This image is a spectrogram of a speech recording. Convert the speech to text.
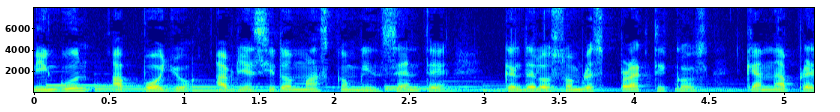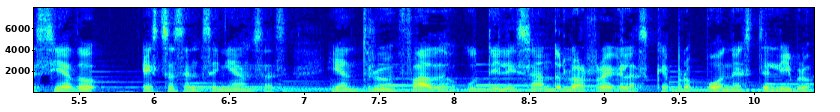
Ningún apoyo habría sido más convincente que el de los hombres prácticos que han apreciado estas enseñanzas y han triunfado utilizando las reglas que propone este libro.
